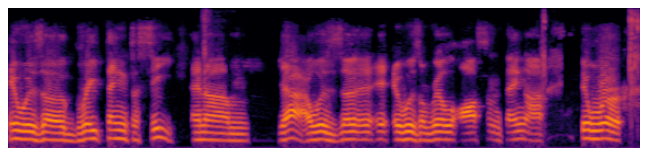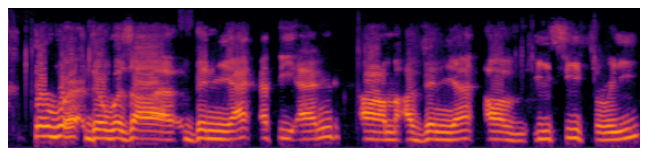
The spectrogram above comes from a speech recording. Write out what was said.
it was a great thing to see, and um yeah, it was uh, it, it was a real awesome thing. Uh, there were there were there was a vignette at the end, um, a vignette of EC3.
